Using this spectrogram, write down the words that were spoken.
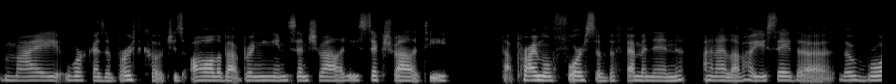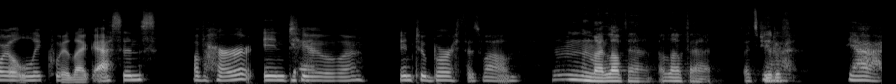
my work as a birth coach is all about bringing in sensuality, sexuality, that primal force of the feminine. And I love how you say the the royal liquid like essence of her into yeah. into birth as well. Mm, I love that. I love that. That's beautiful. Yeah. yeah.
